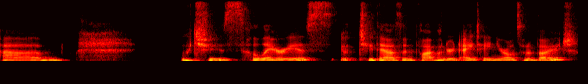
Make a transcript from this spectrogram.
um, which is hilarious. 2,518 year olds on a boat.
